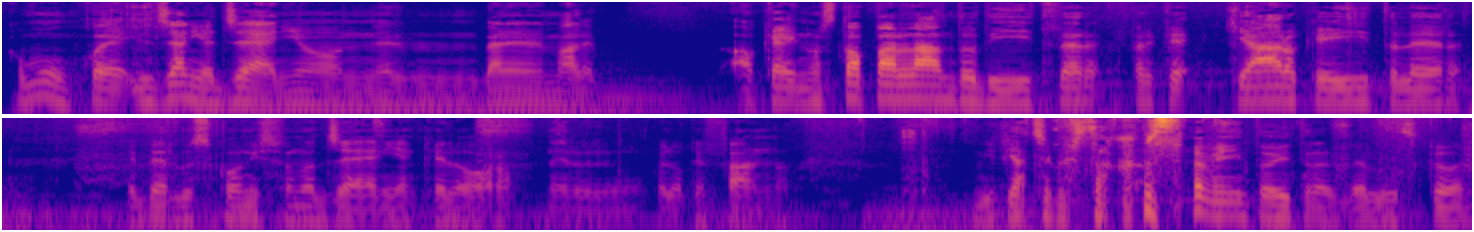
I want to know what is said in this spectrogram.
Comunque il genio è genio, nel bene e nel male. Ok, non sto parlando di Hitler, perché è chiaro che Hitler e Berlusconi sono geni anche loro nel quello che fanno. Mi piace questo accostamento e Berlusconi.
